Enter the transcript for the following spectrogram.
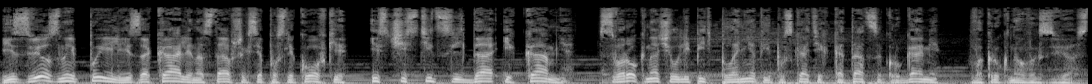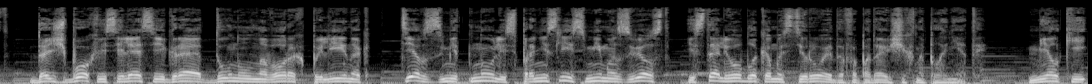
Из звездной пыли и закалин, оставшихся после ковки, из частиц льда и камня, Сварог начал лепить планеты и пускать их кататься кругами вокруг новых звезд. Дачбог, веселясь и играя, дунул на ворох пылинок, те взметнулись, пронеслись мимо звезд и стали облаком астероидов, опадающих на планеты. Мелкие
